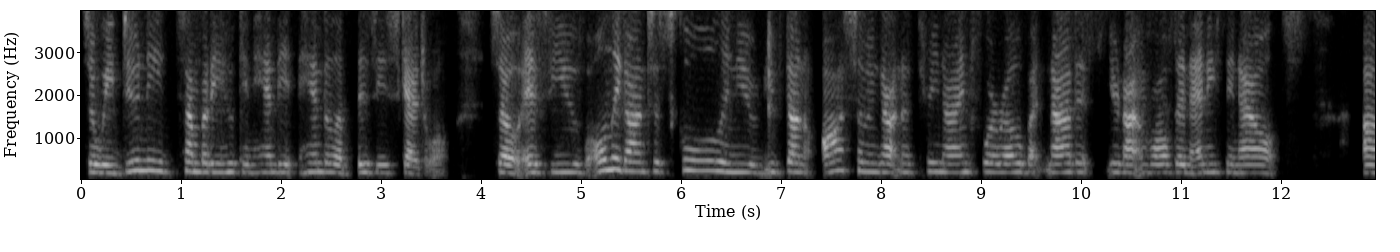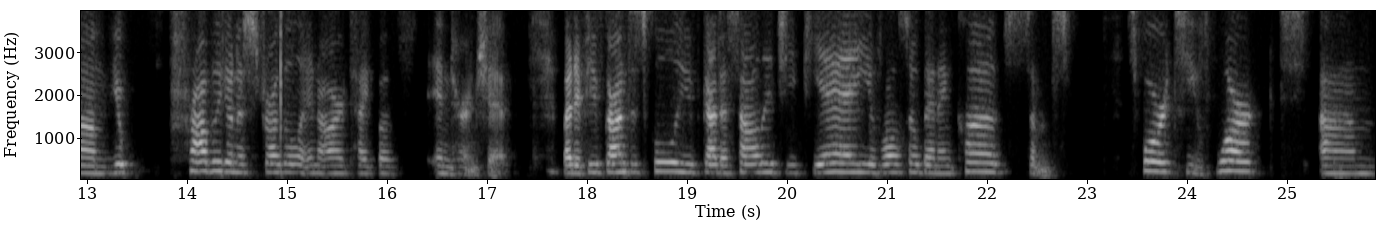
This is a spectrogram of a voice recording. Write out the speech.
So we do need somebody who can handy, handle a busy schedule. So if you've only gone to school and you, you've done awesome and gotten a 3940, but not if you're not involved in anything else, um, you're probably going to struggle in our type of internship. But if you've gone to school, you've got a solid GPA, you've also been in clubs, some sports, you've worked, um,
